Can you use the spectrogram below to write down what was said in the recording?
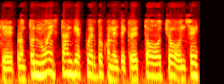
que de pronto no están de acuerdo con el decreto 811,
